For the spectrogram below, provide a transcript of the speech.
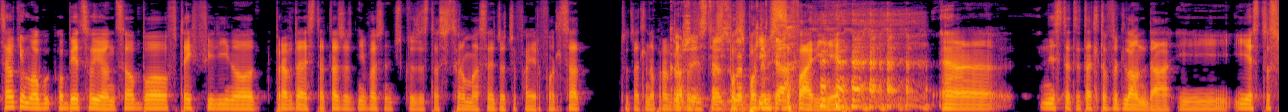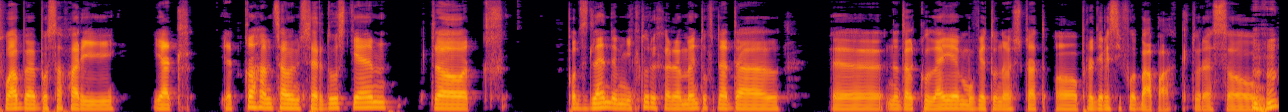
całkiem obiecująco, bo w tej chwili no, prawda jest taka, że nieważne czy korzystasz z Chrome Message'a czy Firefoxa, to tak naprawdę korzystasz, pod spodem z Safari, nie? e, niestety tak to wygląda I, i jest to słabe, bo Safari jak, jak kocham całym serduszkiem, to pod względem niektórych elementów nadal e, nadal kuleje. Mówię tu na przykład o Progressive Web Appach, które są mm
